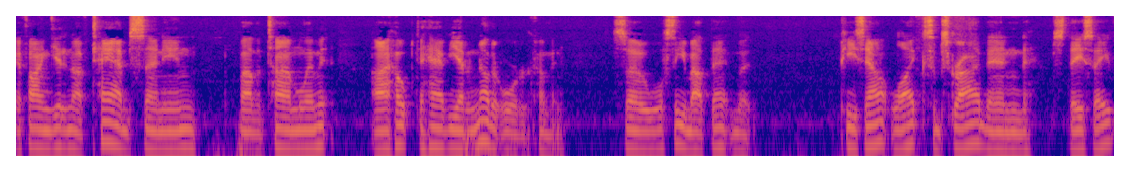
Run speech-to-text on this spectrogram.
if I can get enough tabs sent in by the time limit, I hope to have yet another order coming. So we'll see about that, but peace out, like, subscribe, and stay safe,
